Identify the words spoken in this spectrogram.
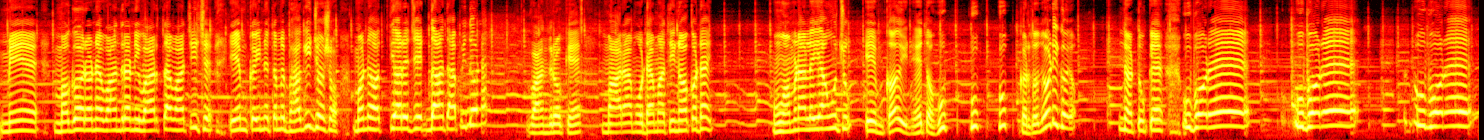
મેં મગર અને વાંદરાની વાર્તા વાંચી છે. એમ કહીને તમે ભાગી જશો. મને અત્યારે જ એક દાંત આપી દો ને. વાંદરો કે, મારા મોઢામાંથી ન કઢાય. હું હમણાં લઈ આવું છું. એમ કહીને તો હુપ હુપ હુપ કરતો દોડી ગયો. નટુ કે, ઊભો રે ઊભો રે ઊભો રે.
